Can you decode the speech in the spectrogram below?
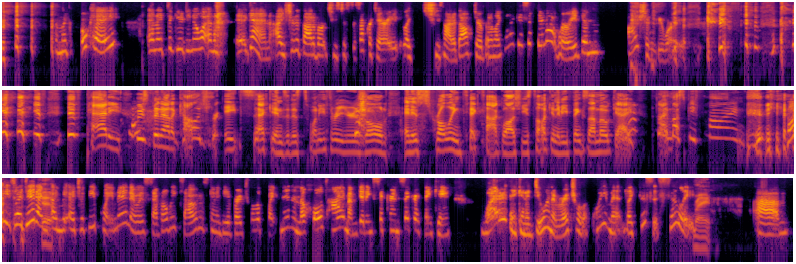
I'm like, okay. And I figured, you know what? And again, I should have thought about she's just a secretary, like she's not a doctor. But I'm like, well, I guess if they're not worried, then I shouldn't be worried. if, if, if Patty, who's been out of college for eight seconds and is 23 years old and is scrolling TikTok while she's talking to me, thinks I'm okay, then I must be fine. right. So I did. I, yeah. I, I, took the appointment. It was several weeks out. It was going to be a virtual appointment. And the whole time I'm getting sicker and sicker, thinking, what are they going to do on a virtual appointment? Like, this is silly. Right. Um,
